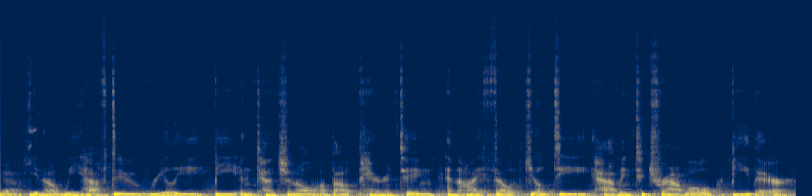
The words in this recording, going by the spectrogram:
Yeah. You know, we have to really be intentional about parenting. And I felt guilty having to travel, be there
